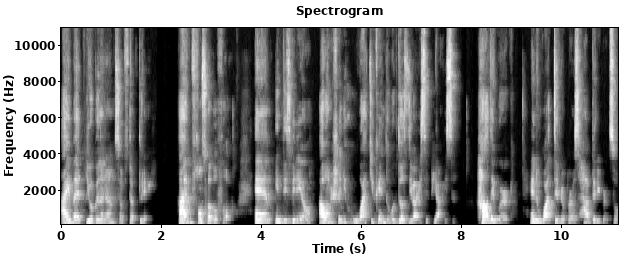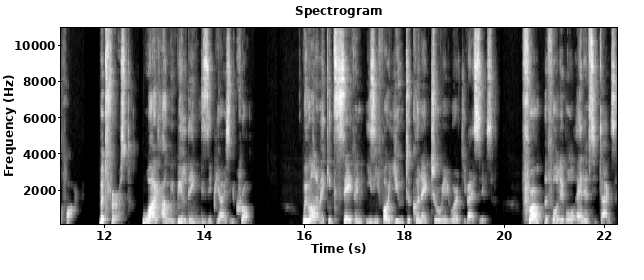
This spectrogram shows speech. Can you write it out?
I bet you're gonna learn some stuff today. I'm Francois Beaufort, and in this video, I want to show you what you can do with those device APIs, how they work, and what developers have delivered so far. But first, why are we building these APIs in Chrome? We want to make it safe and easy for you to connect to real-world devices, from affordable NFC tags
